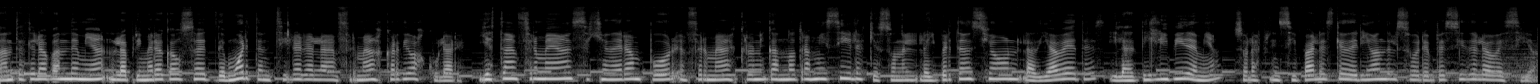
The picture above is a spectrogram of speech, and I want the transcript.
antes de la pandemia, la primera causa de muerte en Chile eran las enfermedades cardiovasculares. Y estas enfermedades se generan por enfermedades crónicas no transmisibles, que son la hipertensión, la diabetes y la dislipidemia, son las principales que derivan del sobrepeso y de la obesidad.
